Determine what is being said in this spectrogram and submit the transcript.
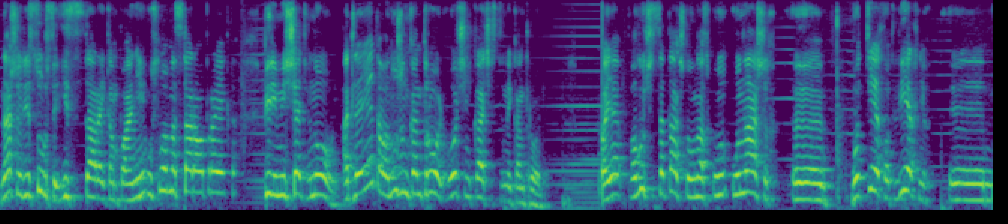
наши ресурсы из старой компании, условно старого проекта, перемещать в новый. А для этого нужен контроль, очень качественный контроль. Получится так, что у нас у, у наших э, вот тех вот верхних э,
